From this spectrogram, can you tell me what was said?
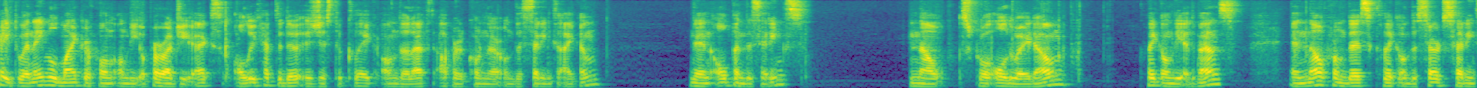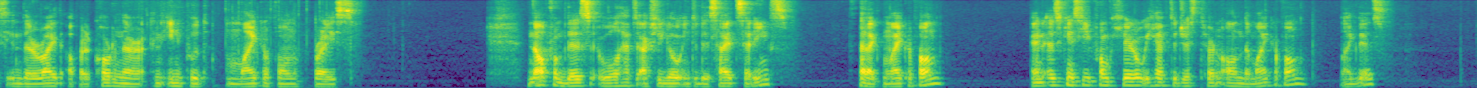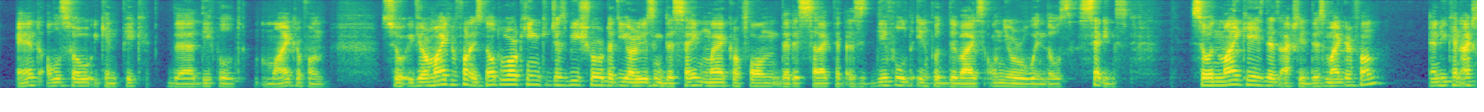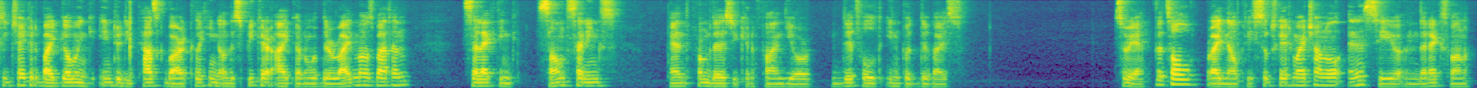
Hey, to enable microphone on the Opera GX, all you have to do is just to click on the left upper corner on the settings icon, then open the settings. Now scroll all the way down, click on the advanced, and now from this, click on the search settings in the right upper corner and input microphone phrase. Now from this, we'll have to actually go into the site settings, select microphone. And as you can see from here, we have to just turn on the microphone like this. And also you can pick the default microphone. So if your microphone is not working, just be sure that you are using the same microphone that is selected as default input device on your Windows settings. So in my case, that's actually this microphone. And you can actually check it by going into the taskbar, clicking on the speaker icon with the right mouse button, selecting sound settings, and from this you can find your default input device. So yeah, that's all right now. Please subscribe to my channel and see you in the next one.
